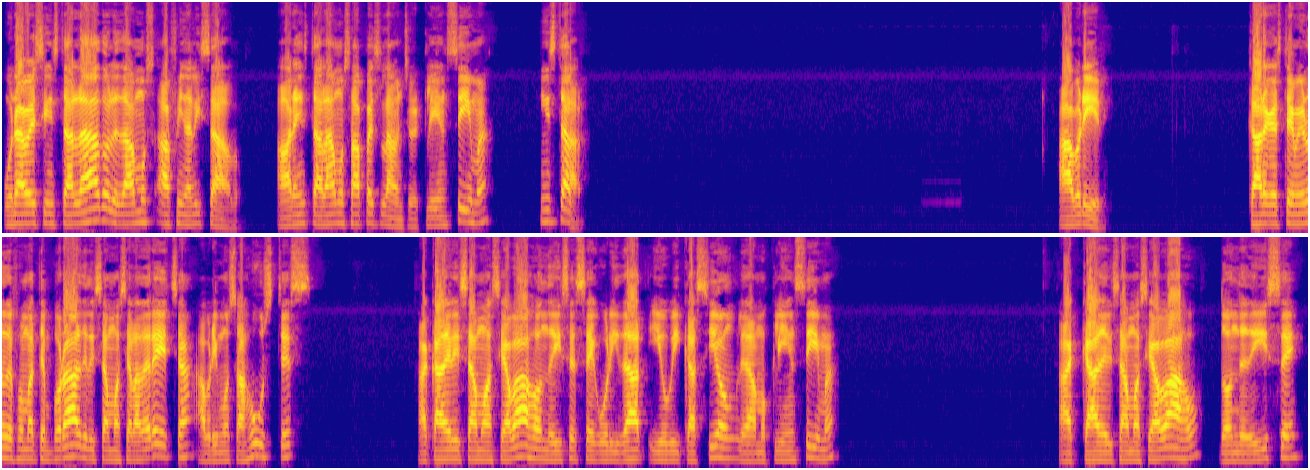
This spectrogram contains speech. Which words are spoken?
Una vez instalado, le damos a finalizado. Ahora instalamos Apps Launcher. Clic encima. Instalar. Abrir. Carga este menú de forma temporal. Deslizamos hacia la derecha. Abrimos ajustes. Acá deslizamos hacia abajo donde dice seguridad y ubicación. Le damos clic encima. Acá deslizamos hacia abajo donde dice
